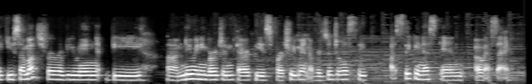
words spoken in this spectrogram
Thank you so much for reviewing the um, new and emerging therapies for treatment of residual sleep, uh, sleepiness in OSA.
